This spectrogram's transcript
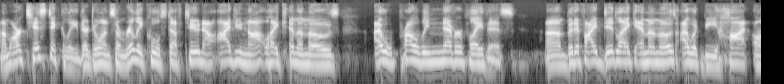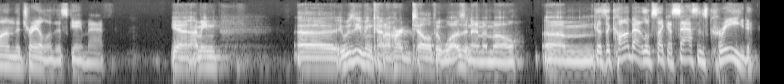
um, artistically, they're doing some really cool stuff too. Now I do not like MMOs. I will probably never play this. Um, but if I did like MMOs, I would be hot on the trail of this game, Matt. Yeah, I mean, uh, it was even kind of hard to tell if it was an MMO. Um, Because the combat looks like Assassin's Creed.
